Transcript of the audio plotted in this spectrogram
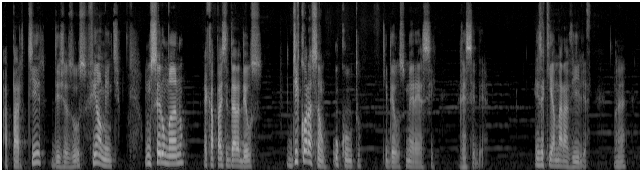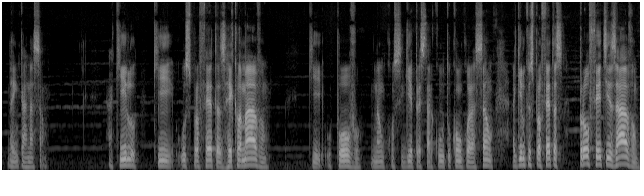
a partir de Jesus, finalmente, um ser humano é capaz de dar a Deus de coração o culto que Deus merece receber. Eis aqui a maravilha né, da encarnação. Aquilo que os profetas reclamavam, que o povo não conseguia prestar culto com o coração, aquilo que os profetas profetizavam,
